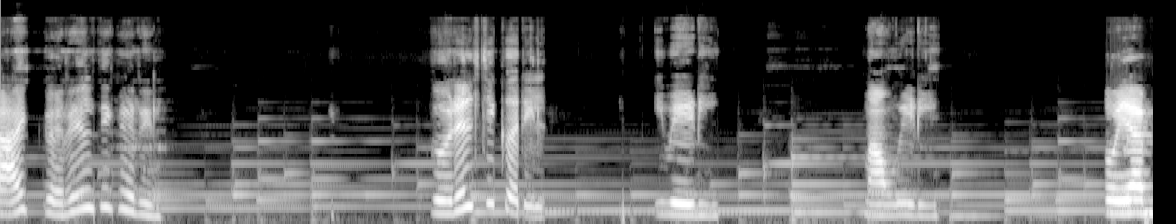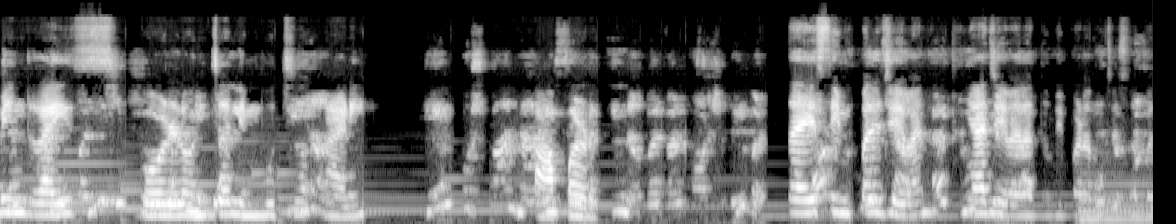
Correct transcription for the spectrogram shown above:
काय करेल ती करेल? करेल ती करेल. ही वेडी मावेडी. सोयाबीन राईस गोड लोणचं लिंबूचं आणि पापड. हे सिंपल जेवण? या जेवायला तुम्ही पण आमच्यासोबत.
